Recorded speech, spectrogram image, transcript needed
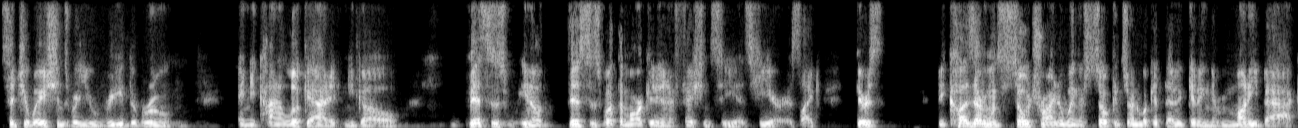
situations where you read the room and you kind of look at it and you go, This is, you know, this is what the market inefficiency is here. Is like there's because everyone's so trying to win, they're so concerned about get getting their money back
